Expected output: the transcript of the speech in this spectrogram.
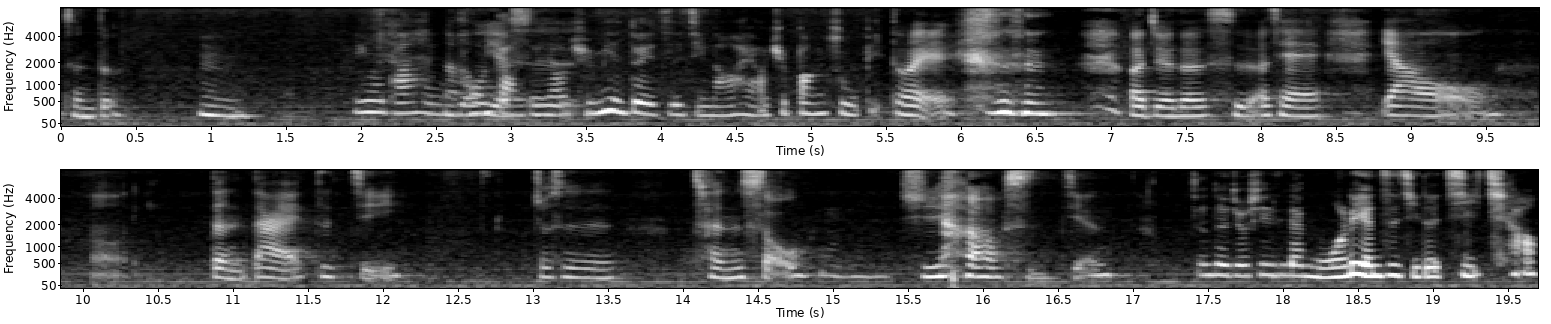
真的，嗯。因为他很勇敢的要去面对自己，然后还要去帮助别人。对，我觉得是，而且要呃等待自己就是成熟，需要时间。真的就是一直在磨练自己的技巧。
